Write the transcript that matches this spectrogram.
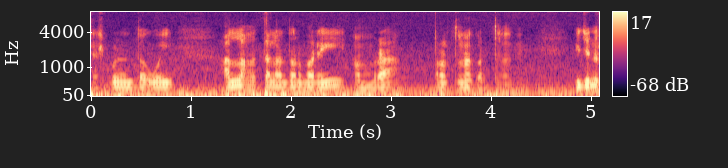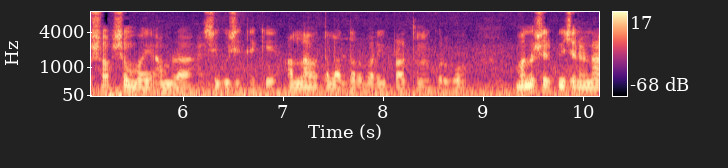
শেষ পর্যন্ত ওই আল্লাহ তালার দরবারেই আমরা প্রার্থনা করতে হবে। এই জন্য সবসময় আমরা হাসি খুশি থেকে আল্লাহ তালার দরবারে প্রার্থনা করব। মানুষের পিছনে না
